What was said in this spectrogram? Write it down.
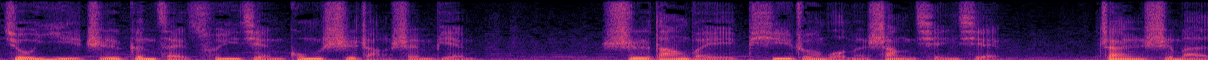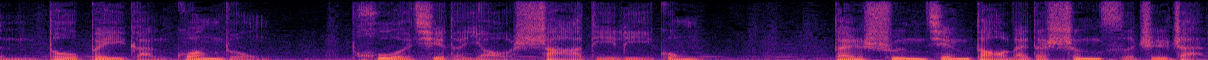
就一直跟在崔建功师长身边。师党委批准我们上前线，战士们都倍感光荣，迫切的要杀敌立功。但瞬间到来的生死之战。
